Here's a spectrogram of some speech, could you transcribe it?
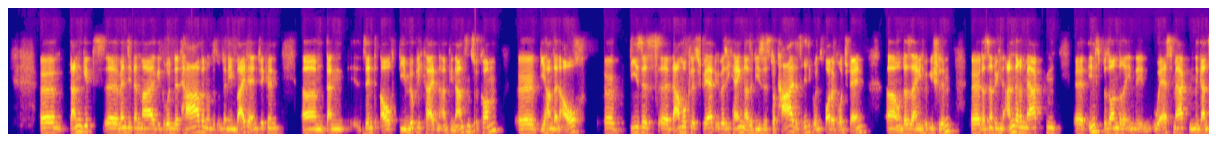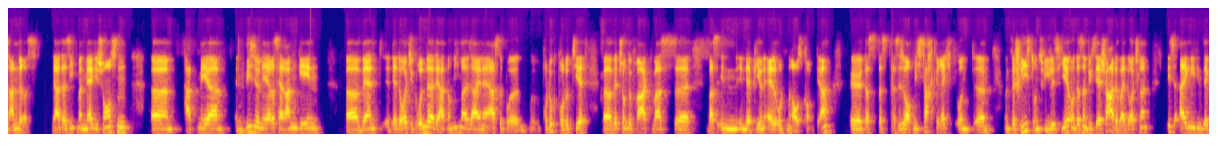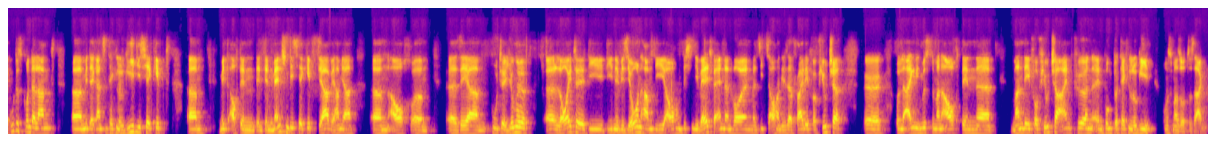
Ähm, dann gibt's, äh, wenn Sie dann mal gegründet haben und das Unternehmen weiterentwickeln, ähm, dann sind auch die Möglichkeiten, an Finanzen zu kommen. Äh, die haben dann auch äh, dieses äh, Damoklesschwert über sich hängen, also dieses total das Risiko ins Vordergrund stellen. Äh, und das ist eigentlich wirklich schlimm. Äh, das ist natürlich in anderen Märkten, äh, insbesondere in den US-Märkten, ein ganz anderes. Ja, da sieht man mehr die Chancen, ähm, hat mehr ein visionäres Herangehen, äh, während der deutsche Gründer, der hat noch nicht mal seine erste äh, Produkt produziert, äh, wird schon gefragt, was, äh, was in, in der P&L unten rauskommt. Ja, äh, das, das, das ist überhaupt nicht sachgerecht und, ähm, und verschließt uns vieles hier. Und das ist natürlich sehr schade, weil Deutschland ist eigentlich ein sehr gutes Gründerland äh, mit der ganzen Technologie, die es hier gibt, ähm, mit auch den, den, den Menschen, die es hier gibt. Ja, wir haben ja ähm, auch sehr gute junge äh, Leute, die, die eine Vision haben, die auch ein bisschen die Welt verändern wollen. Man sieht es auch an dieser Friday for Future. Äh, und eigentlich müsste man auch den äh, Monday for Future einführen in puncto Technologie, um es mal so zu sagen.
